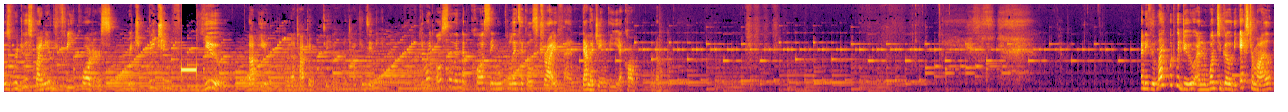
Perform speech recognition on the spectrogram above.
Was reduced by nearly three quarters, reach, reaching you, not you. I'm not talking to you. I'm talking to me. You might also end up causing political strife and damaging the economy. And if you like what we do and want to go the extra mile,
